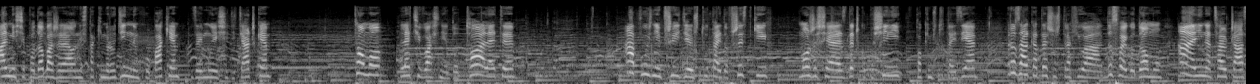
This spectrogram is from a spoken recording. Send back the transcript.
a mi się podoba, że on jest takim rodzinnym chłopakiem, zajmuje się dzieciaczkiem. Tomo leci właśnie do toalety, a później przyjdzie już tutaj do wszystkich, może się z deczko posili, po kimś tutaj zje. Rozalka też już trafiła do swojego domu, a Alina cały czas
